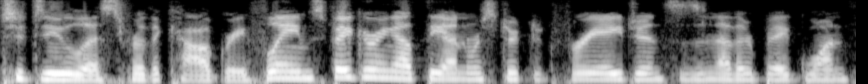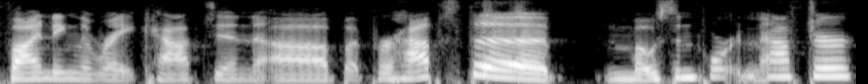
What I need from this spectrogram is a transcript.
to-do list for the Calgary Flames. Figuring out the unrestricted free agents is another big one. Finding the right captain, uh, but perhaps the most important after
